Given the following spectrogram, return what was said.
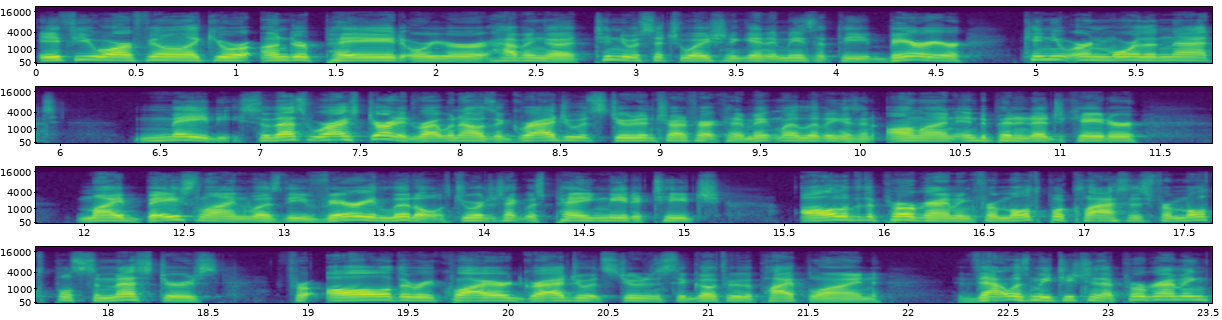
if you are feeling like you're underpaid or you're having a tenuous situation, again, it means that the barrier can you earn more than that? Maybe. So that's where I started, right? When I was a graduate student trying to figure out can I make my living as an online independent educator? My baseline was the very little Georgia Tech was paying me to teach all of the programming for multiple classes for multiple semesters for all the required graduate students to go through the pipeline. That was me teaching that programming,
